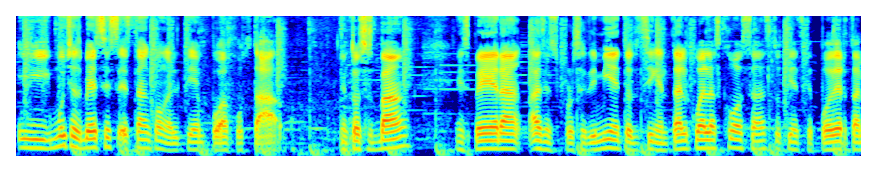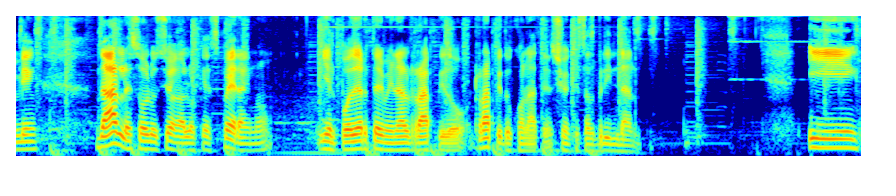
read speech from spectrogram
y muchas veces están con el tiempo ajustado. Entonces van, esperan, hacen sus procedimientos, siguen tal cual las cosas. Tú tienes que poder también darle solución a lo que esperan, ¿no? Y el poder terminar rápido, rápido con la atención que estás brindando y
